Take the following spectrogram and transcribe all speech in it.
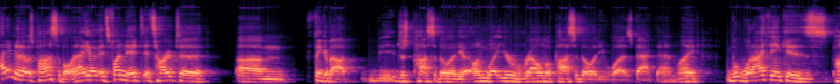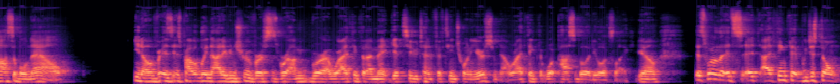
I didn't know that was possible. And I, it's fun. It, it's hard to um, think about just possibility on what your realm of possibility was back then. Like what I think is possible now, you know, is, is probably not even true versus where I'm, where, where I think that I might get to 10, 15, 20 years from now, where I think that what possibility looks like, you know? It's one of the. It's. It, I think that we just don't.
